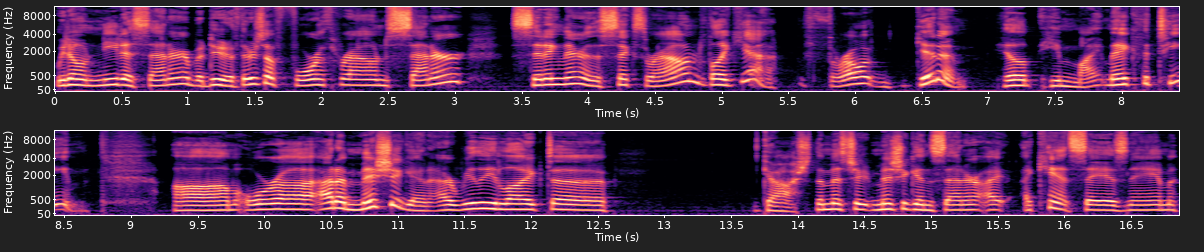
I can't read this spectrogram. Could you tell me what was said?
We don't need a center, but dude, if there's a fourth round center sitting there in the sixth round, like yeah, throw it, get him. He'll he might make the team. Um, or uh, out of Michigan, I really liked. Uh, gosh, the Mich- Michigan center. I, I can't say his name.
